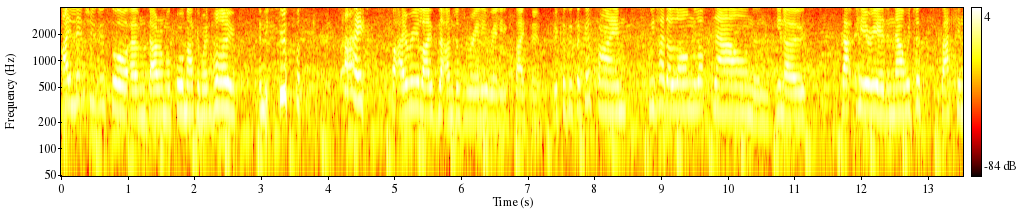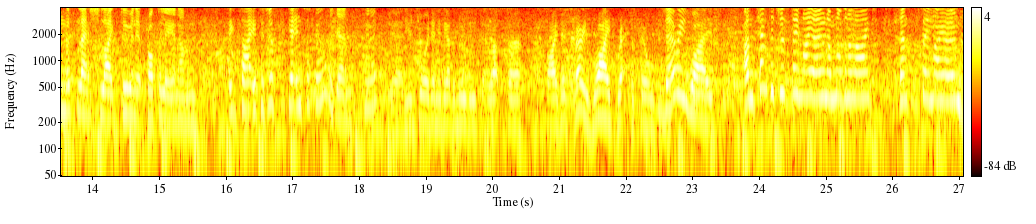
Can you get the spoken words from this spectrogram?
I literally just saw um, Daryl McCormack and went hi, and he was like, hi. But I realised that I'm just really, really excited because it's a good time. We've had a long lockdown, and you know that period, and now we're just back in the flesh, like doing it properly, and I'm excited to just get into film again. You know. Yeah, have you enjoyed any of the other movies that are up for prizes? Very wide breadth of films. Very wide. I'm tempted to just say my own, I'm not going to lie. Tempted to say my own,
